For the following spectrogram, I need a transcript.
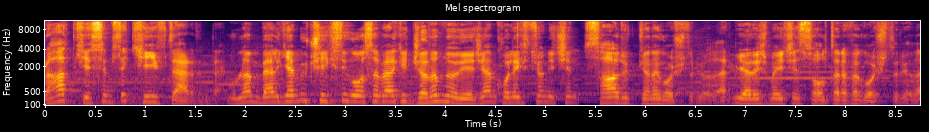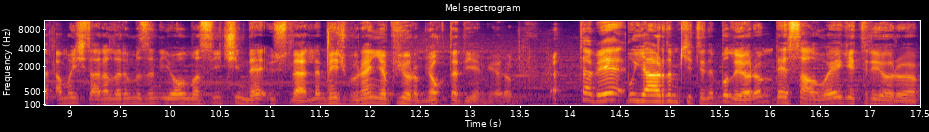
rahat kesimse keyif derdinde. Ulan belgem 3 eksik olsa belki canımla ödeyeceğim. Koleksiyon için sağ dükkana koşturuyorlar. Bir yarışma için sol tarafa koşturuyorlar. Ama işte aralarımızın iyi olması için de üstlerle mecburen yapıyorum. Yok da diyemiyorum. Tabii bu yardım kitini buluyorum. Desalvo'ya getiriyorum.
